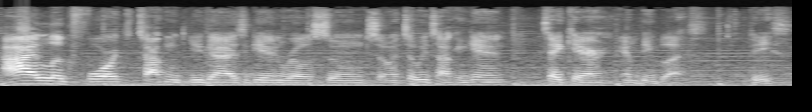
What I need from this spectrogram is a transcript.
I look forward to talking to you guys again real soon. So until we talk again, take care and be blessed. Peace.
